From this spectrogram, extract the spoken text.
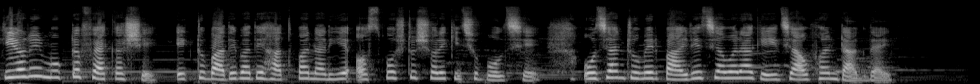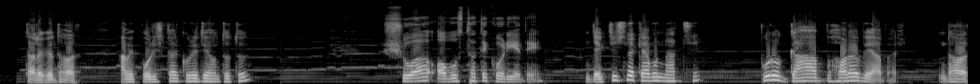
কিরণের মুখটা ফ্যাকাশে একটু বাদে বাদে হাত পা নাড়িয়ে অস্পষ্ট স্বরে কিছু বলছে। ওজান রুমের বাইরে যাওয়ার আগে জাউফান ডাক দেয় তাহলে ধর আমি পরিষ্কার করে দিই অন্তত। শোয়া অবস্থাতে করিয়ে দে। দেখছিস না কেমন নাচছে? পুরো গা ভরাবে আবার। ধর।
